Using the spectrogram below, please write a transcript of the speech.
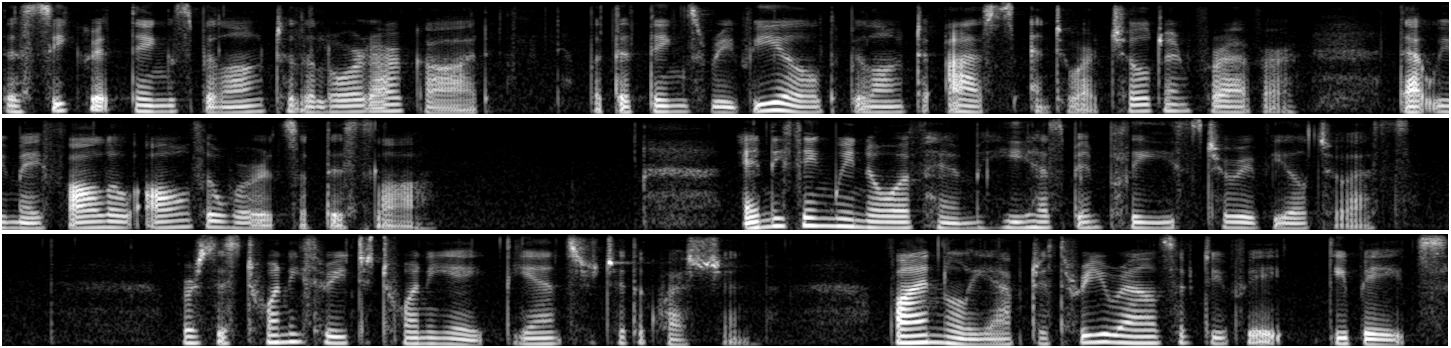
"The secret things belong to the Lord our God, but the things revealed belong to us and to our children forever, that we may follow all the words of this law." Anything we know of him, he has been pleased to reveal to us. Verses 23 to 28, the answer to the question. Finally, after three rounds of debate, debates,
